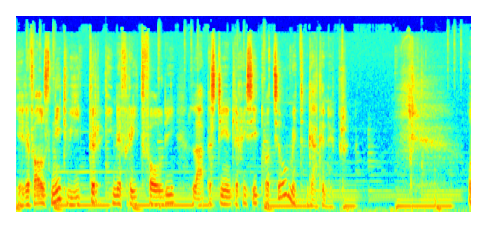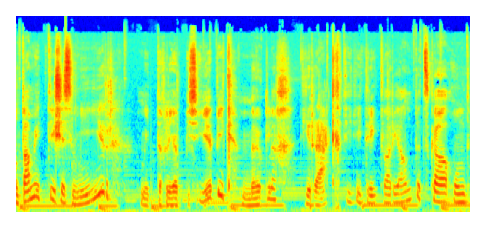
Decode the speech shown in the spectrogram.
Jedenfalls nicht weiter in eine friedvolle, lebensdienliche Situation mit dem Gegenüber. Und damit ist es mir mit etwas Übung möglich, direkt in die dritte Variante zu gehen und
